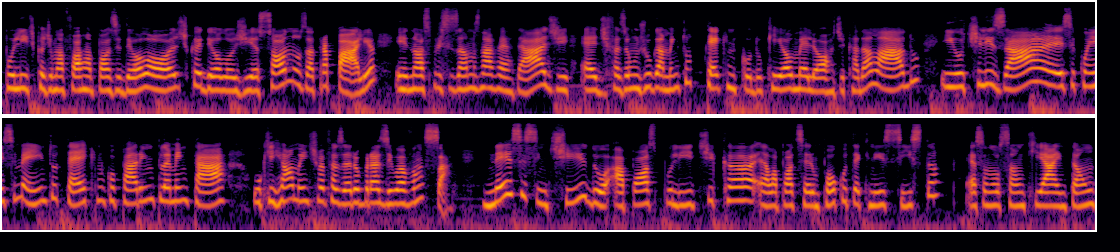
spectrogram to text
política de uma forma pós-ideológica, ideologia só nos atrapalha, e nós precisamos, na verdade, é de fazer um julgamento técnico do que é o melhor de cada lado e utilizar esse conhecimento técnico para implementar o que realmente vai fazer o Brasil avançar. Nesse sentido, a pós-política ela pode ser um pouco tecnicista, essa noção que, ah, então,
